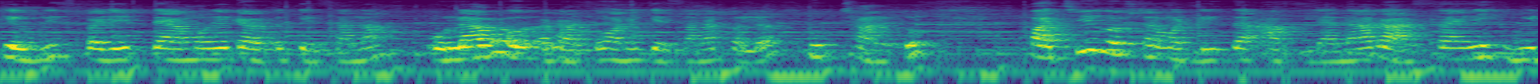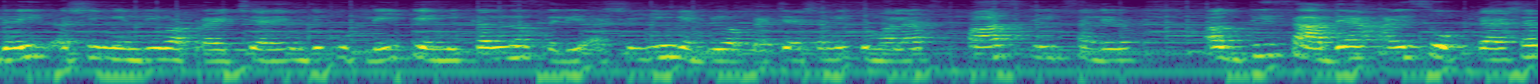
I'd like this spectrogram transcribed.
ठेवलीच पाहिजे. त्यामुळे काय होतं केसांना ओलावा राहतो आणि केसांना कलर खूप छान होतो. पाचवी गोष्ट म्हटली तर आपल्याला रासायनिक विरहित अशी मेहंदी वापरायची आहे. म्हणजे कुठलीही केमिकल नसलेली अशी ही मेहंदी वापरायची अशा मी तुम्हाला पाच टिप्स सांगेल. अगदी साध्या आणि सोप्या अशा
